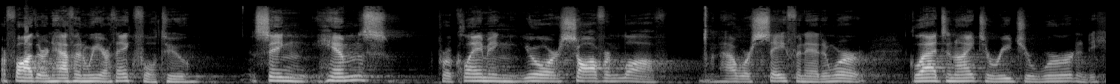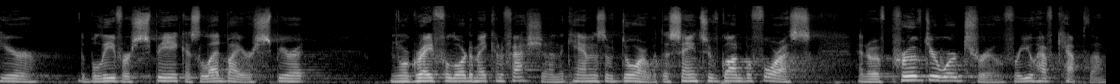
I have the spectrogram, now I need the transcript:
Our Father in heaven, we are thankful to sing hymns proclaiming your sovereign love and how we're safe in it. And we're glad tonight to read your word and to hear the believer speak as led by your Spirit. And we're grateful, Lord, to make confession in the canons of Dort with the saints who've gone before us and who have proved your word true, for you have kept them.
